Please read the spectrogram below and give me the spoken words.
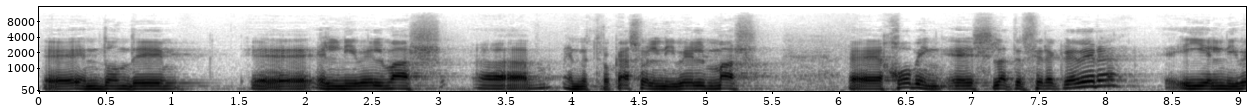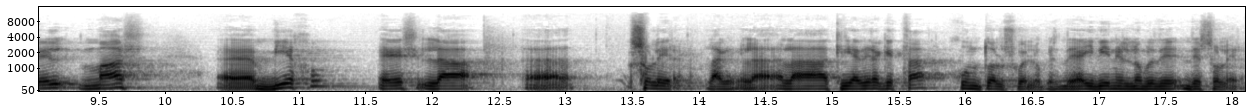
eh, en donde el nivel más, en nuestro caso, el nivel más joven es la tercera criadera y el nivel más viejo es la solera, la, criadera que está junto al suelo, que de ahí viene el nombre de solera.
